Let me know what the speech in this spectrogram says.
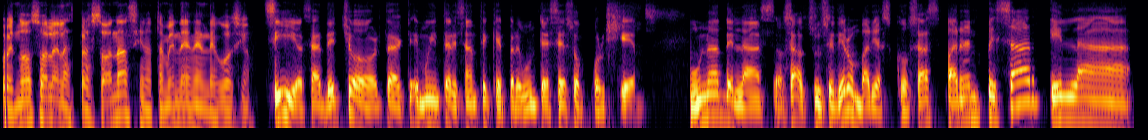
pues no solo en las personas, sino también en el negocio? Sí, o sea, de hecho, ahorita es muy interesante que preguntes eso porque una de las, o sea, sucedieron varias cosas. Para empezar, en, la,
